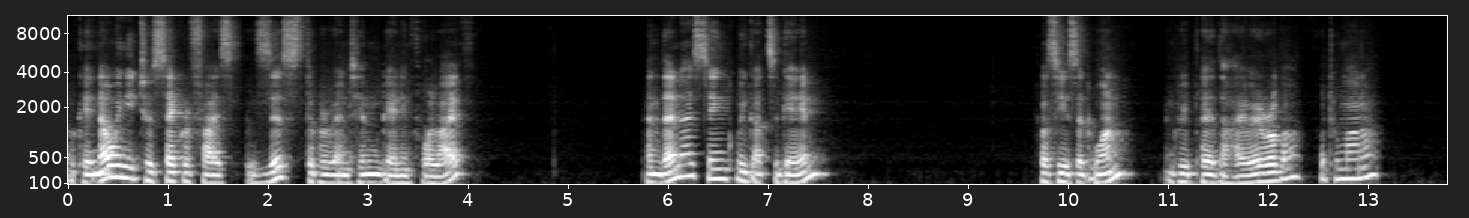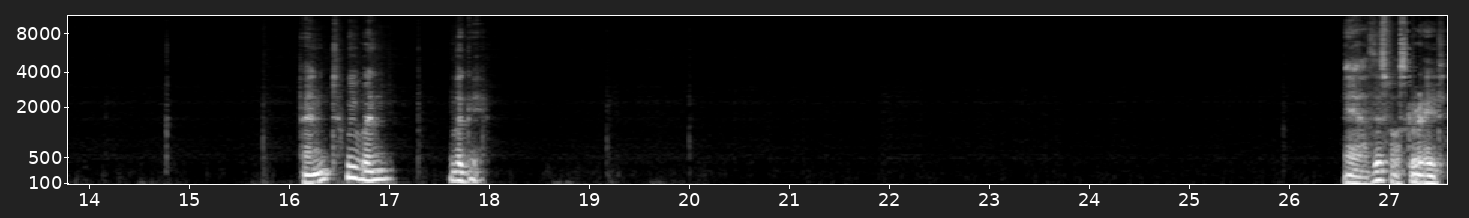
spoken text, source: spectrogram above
Okay, now we need to sacrifice this to prevent him gaining 4 life. And then I think we got the game. Because he's at 1 and we play the Highway Robber for 2 mana. And we win the game. Yeah, this was great.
